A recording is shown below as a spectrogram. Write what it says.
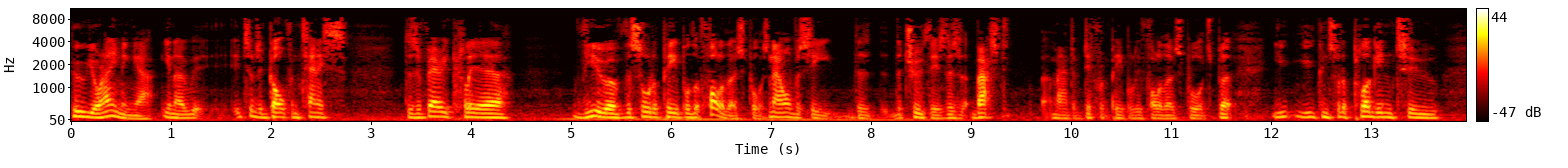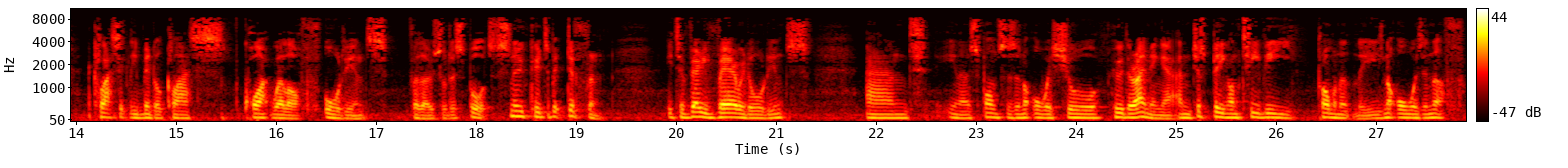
who you're aiming at. You know, in terms of golf and tennis, there's a very clear view of the sort of people that follow those sports. Now, obviously, the the truth is there's a vast amount of different people who follow those sports, but you, you can sort of plug into a classically middle class, quite well off audience for those sort of sports. Snooker is a bit different. It's a very varied audience, and you know sponsors are not always sure who they're aiming at. And just being on TV prominently is not always enough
